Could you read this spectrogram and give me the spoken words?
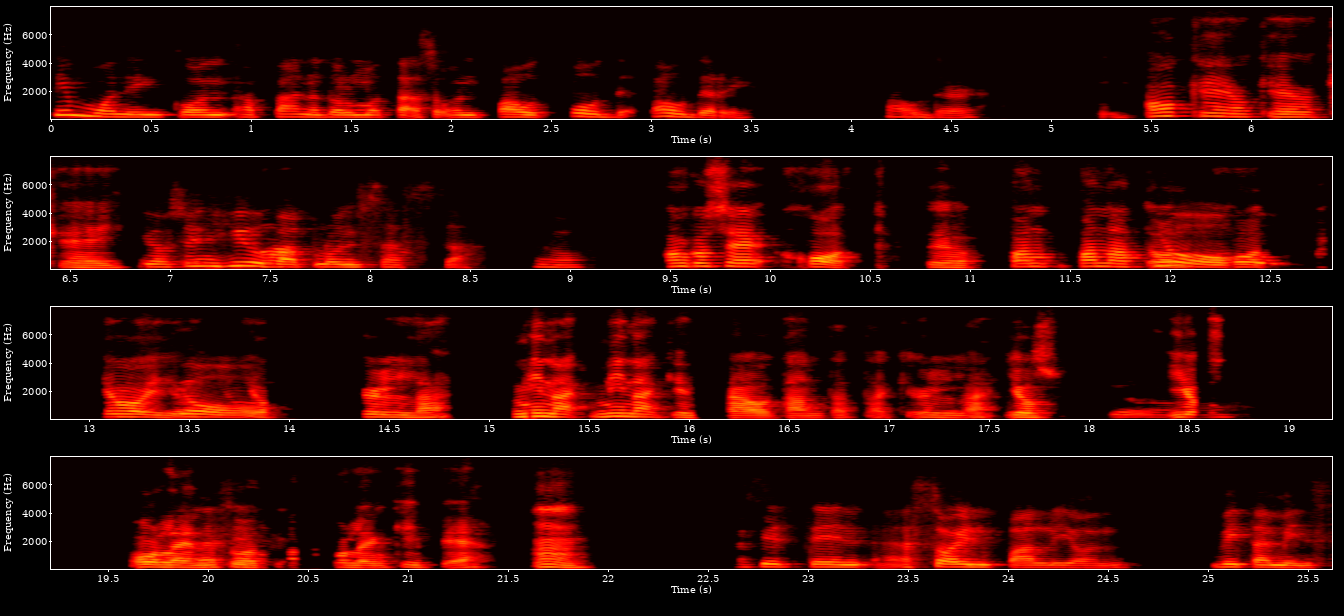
Simonin äh, Panadol, mutta se on pow- powder, powderi. Powder. Okei, okei, okei. Joo, se on hyvä flunssassa. Joo. Onko se hot? Pan, Panadol Joo, hot? Joo, joo, joo, joo, kyllä. Minä, minäkin käytän tätä kyllä, jos, joo. jos olen, Ja tuota, sitten, olen kipeä. Mm. sitten äh, soin paljon vitamiin C,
